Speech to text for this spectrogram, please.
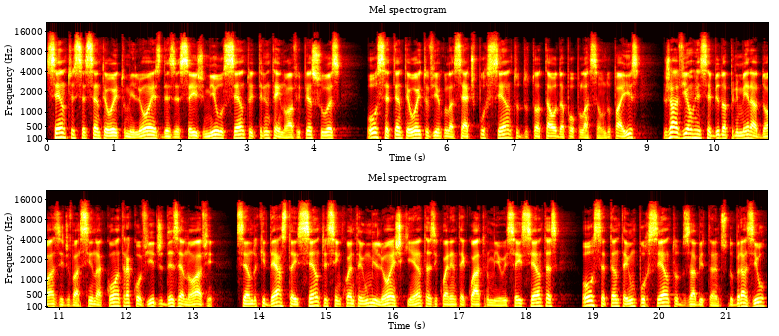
168.016.139 pessoas, ou 78,7% do total da população do país, já haviam recebido a primeira dose de vacina contra a Covid-19, sendo que destas 151.544.600, ou 71% dos habitantes do Brasil,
